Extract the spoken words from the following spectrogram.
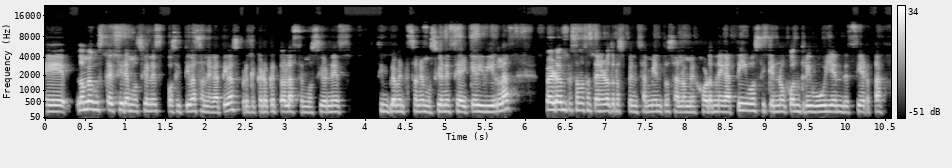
eh, no me gusta decir emociones positivas o negativas porque creo que todas las emociones simplemente son emociones y hay que vivirlas, pero empezamos a tener otros pensamientos a lo mejor negativos y que no contribuyen de cierta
